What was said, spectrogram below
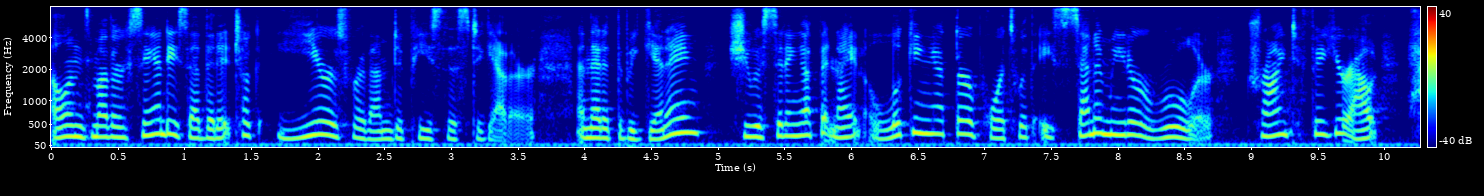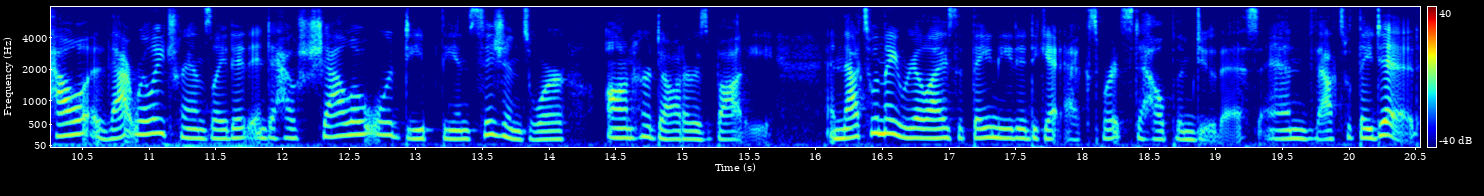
Ellen's mother, Sandy, said that it took years for them to piece this together, and that at the beginning, she was sitting up at night looking at the reports with a centimeter ruler, trying to figure out how that really translated into how shallow or deep the incisions were on her daughter's body. And that's when they realized that they needed to get experts to help them do this. And that's what they did.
